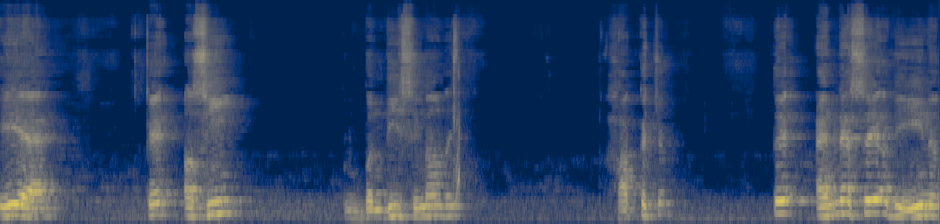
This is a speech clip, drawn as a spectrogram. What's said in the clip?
ਇਹ ਹੈ ਕਿ ਅਸੀਂ ਬੰਦੀ ਸਿੰਘਾਂ ਦੇ ਹੱਕ 'ਚ ਤੇ ਐਨਐਸਏ ਅਧੀਨ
